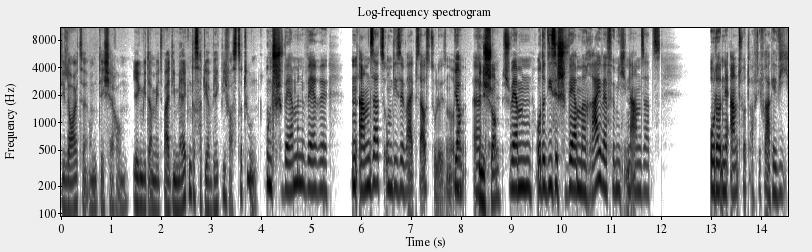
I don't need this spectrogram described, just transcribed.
die Leute um dich herum irgendwie damit, weil die merken, das hat ja wirklich was zu tun. Und Schwärmen wäre ein Ansatz, um diese Vibes auszulösen, oder? Ja, Äh, finde ich schon. Schwärmen oder diese Schwärmerei wäre für mich ein Ansatz oder eine Antwort auf die Frage, wie.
